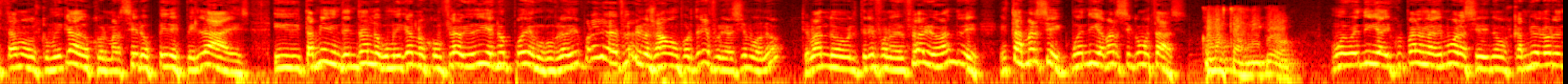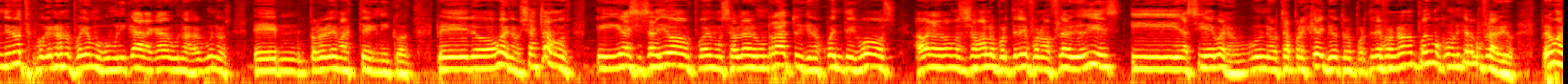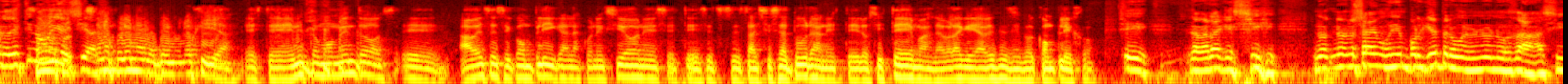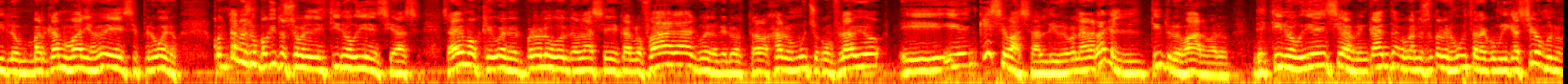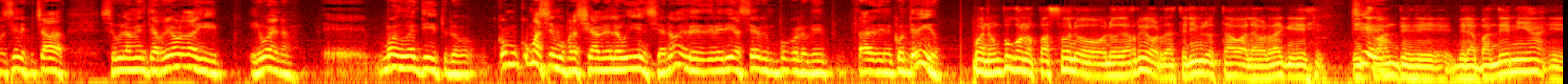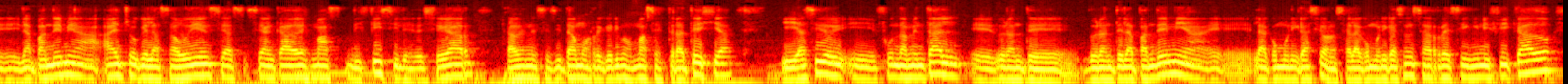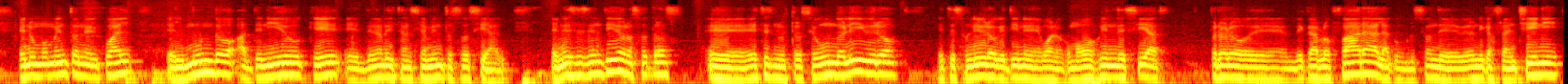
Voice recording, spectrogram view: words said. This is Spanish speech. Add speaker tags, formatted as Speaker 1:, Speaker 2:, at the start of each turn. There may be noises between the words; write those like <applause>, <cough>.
Speaker 1: estamos comunicados con Marcelo Pérez Peláez y también intentando comunicarnos con Flavio Díez. No podemos con Flavio Díez. Por ahí a Flavio lo llamamos por teléfono y hacemos, ¿no? Te mando el teléfono de Flavio, André. ¿Estás, Marce? Buen día, Marce, ¿cómo estás?
Speaker 2: ¿Cómo estás, Nico?
Speaker 1: Muy buen día, disculpanos la demora, se nos cambió el orden de notas porque no nos podíamos comunicar acá algunos, algunos eh, problemas técnicos. Pero bueno, ya estamos y gracias a Dios podemos hablar un rato y que nos cuentes vos. Ahora vamos a llamarlo por teléfono a Flavio 10 y así, bueno, uno está por Skype y otro por teléfono. No nos podemos comunicar con Flavio. Pero bueno, destino
Speaker 2: son
Speaker 1: audiencia.
Speaker 2: Son los problemas de la tecnología. Este, en estos momentos <laughs> eh, a veces se complican las conexiones, este, se, se, se saturan este, los sistemas, la verdad que a veces es complejo.
Speaker 1: Sí, la verdad que sí. No, no, sabemos bien por qué, pero bueno, no nos da. Así lo marcamos varias veces. Pero bueno, contanos un poquito sobre Destino Audiencias. Sabemos que, bueno, el prólogo lo hace Carlos Fara, bueno, que nos trabajaron mucho con Flavio. Y, en qué se basa el libro? La verdad que el título es bárbaro. Destino Audiencias, me encanta, porque a nosotros nos gusta la comunicación, bueno, recién escuchaba seguramente a Riorda y, y bueno, eh, muy buen título. ¿Cómo, ¿Cómo hacemos para llegarle a la audiencia? no Debería ser un poco lo que está en el contenido.
Speaker 2: Bueno, un poco nos pasó lo, lo de Riorda. Este libro estaba, la verdad, que hecho sí. antes de, de, la pandemia eh, y la pandemia ha hecho que las audiencias sean cada vez más difíciles de llegar, cada vez necesitamos, requerimos más estrategia y ha sido y, fundamental eh, durante, durante la pandemia eh, la comunicación, o sea, la comunicación se ha resignificado en un momento en el cual el mundo ha tenido que tener distanciamiento social. En ese sentido, nosotros eh, este es nuestro segundo libro. Este es un libro que tiene, bueno, como vos bien decías, prólogo de, de Carlos Fara, la conclusión de Verónica Franchini,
